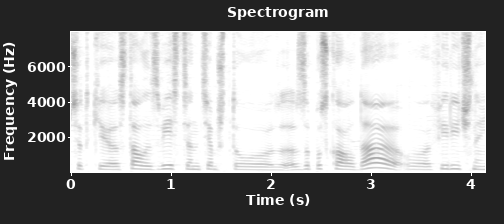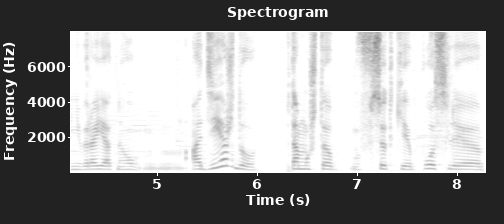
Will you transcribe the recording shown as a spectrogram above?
все-таки стал известен тем, что запускал, да, э, фееричную, невероятную одежду, потому что все-таки после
